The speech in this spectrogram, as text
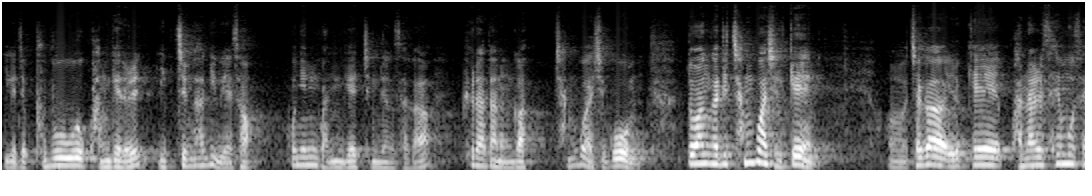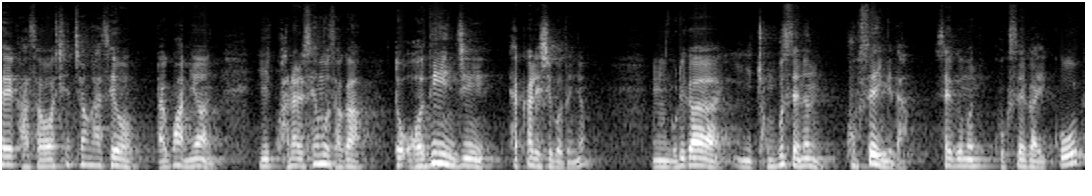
이게 이제 부부 관계를 입증하기 위해서 혼인관계 증명서가 필요하다는 것 참고하시고 또 한 가지 참고하실 게 어, 제가 이렇게 관할 세무서에 가서 신청하세요 라고 하면 이 관할 세무서가 또 어디인지 헷갈리시거든요 음, 우리가 이 종부세는 국세입니다 세금은 국세가 있고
